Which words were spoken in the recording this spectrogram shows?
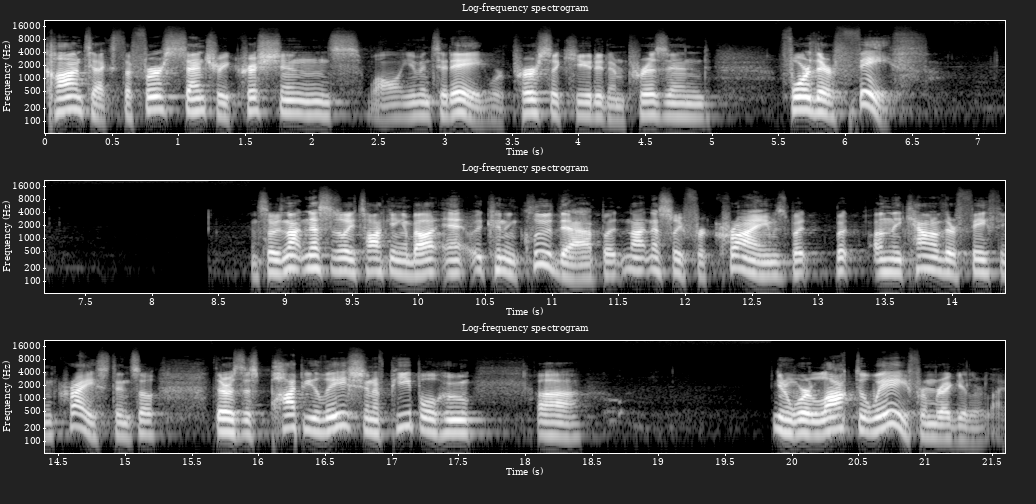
Context the first century Christians, well, even today, were persecuted, imprisoned for their faith. And so he's not necessarily talking about, and it can include that, but not necessarily for crimes, but, but on the account of their faith in Christ. And so there was this population of people who, uh, you know, were locked away from regular life,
